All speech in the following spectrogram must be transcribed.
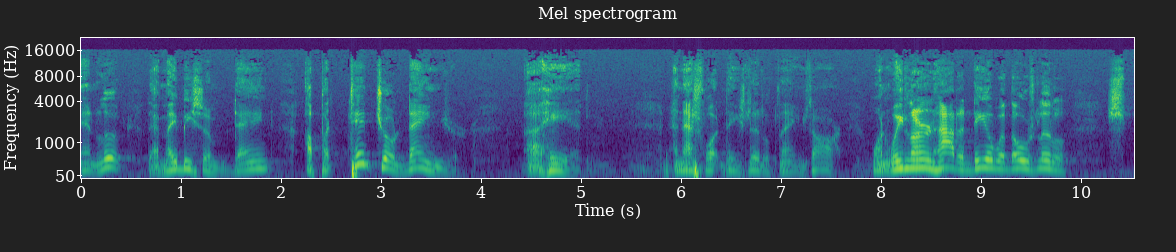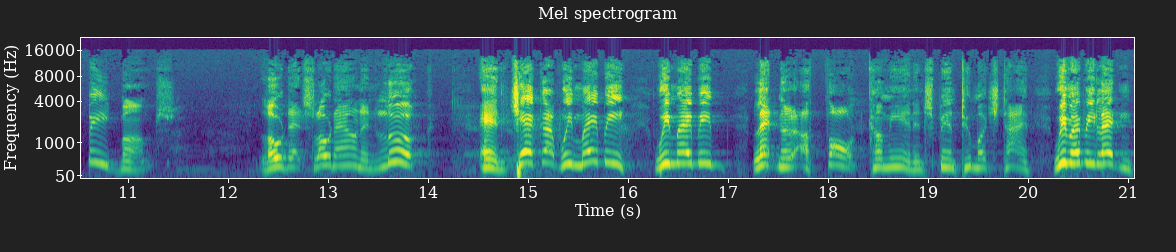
and look. There may be some dang, a potential danger ahead. And that's what these little things are. When we learn how to deal with those little speed bumps, load that, slow down and look and check up. We may be, we may be letting a thought come in and spend too much time. We may be letting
